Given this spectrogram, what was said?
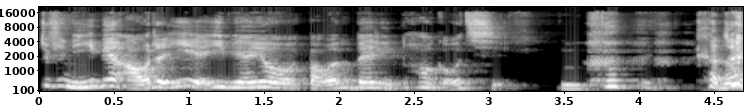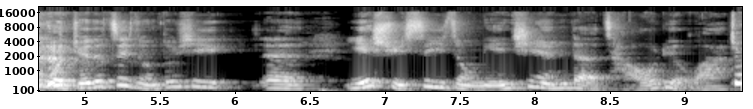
就是你一边熬着夜，一边又保温杯里泡枸杞。可能我觉得这种东西，呃，也许是一种年轻人的潮流啊。就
